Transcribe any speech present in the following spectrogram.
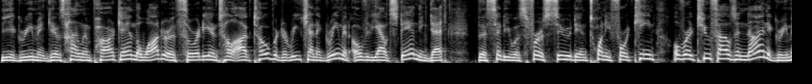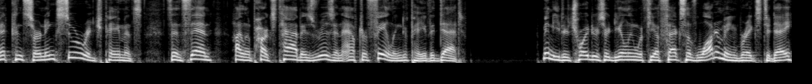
the agreement gives Highland Park and the Water Authority until October to reach an agreement over the outstanding debt. The city was first sued in 2014 over a 2009 agreement concerning sewerage payments. Since then, Highland Park's tab has risen after failing to pay the debt. Many Detroiters are dealing with the effects of water main breaks today.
